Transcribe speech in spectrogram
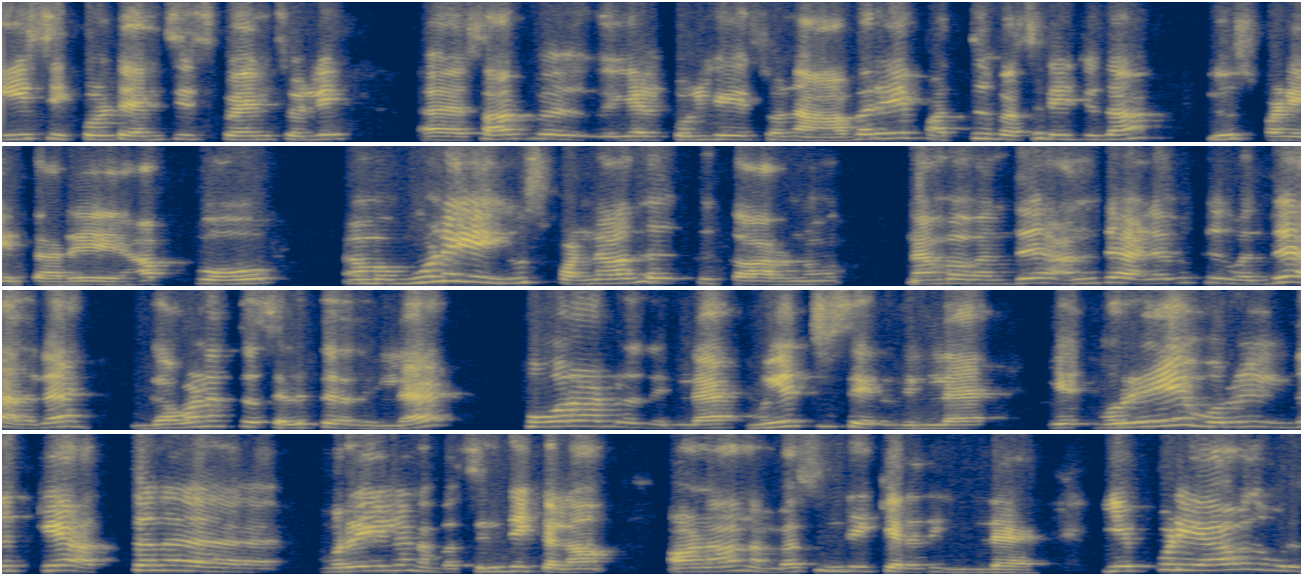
is equal to MC ஸ்கொயர்னு சொல்லி சார்பு இயல் கொள்கையை சொன்ன அவரே பத்து பர்சன்டேஜ் தான் யூஸ் பண்ணியிருக்காரு. அப்போ நம்ம மூளையை யூஸ் பண்ணாததுக்கு காரணம் நம்ம வந்து அந்த அளவுக்கு வந்து அதுல கவனத்தை செலுத்துறது இல்ல போராடுறது இல்ல முயற்சி செய்யறது இல்ல எ- ஒரே ஒரு இதுக்கே அத்தனை முறையில நம்ம சிந்திக்கலாம். ஆனா நம்ம சிந்திக்கிறது இல்ல. எப்படியாவது ஒரு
